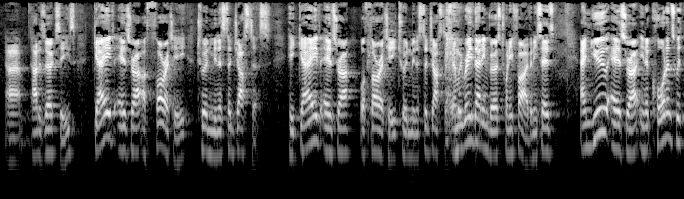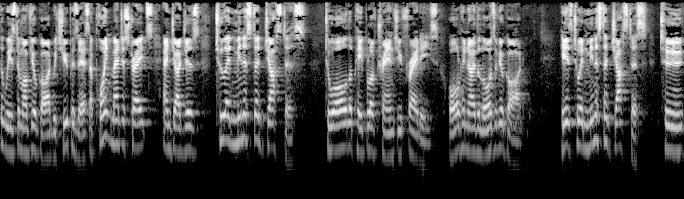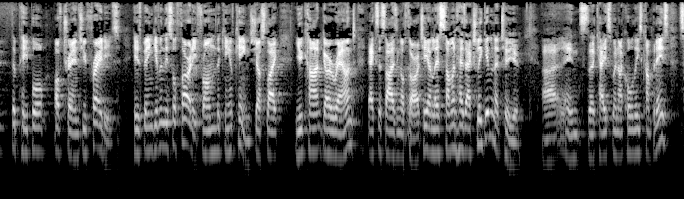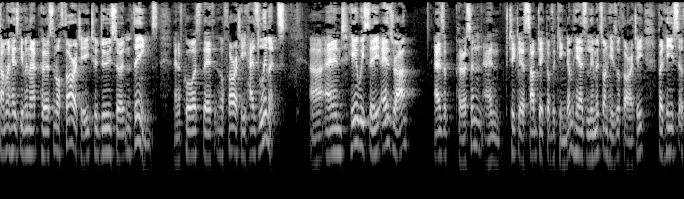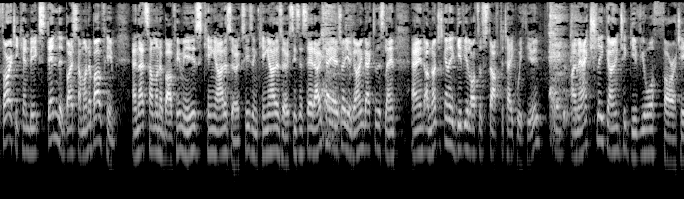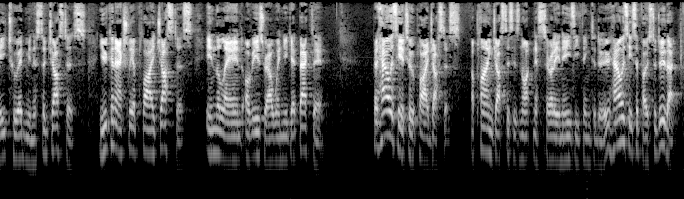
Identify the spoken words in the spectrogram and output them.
uh, Artaxerxes, gave Ezra authority to administer justice he gave Ezra authority to administer justice. And we read that in verse 25. And he says, And you, Ezra, in accordance with the wisdom of your God which you possess, appoint magistrates and judges to administer justice to all the people of Trans Euphrates, all who know the laws of your God. He is to administer justice to the people of Trans Euphrates. He's been given this authority from the King of Kings, just like you can't go around exercising authority unless someone has actually given it to you. Uh, it's the case when I call these companies, someone has given that person authority to do certain things. And of course, their authority has limits. Uh, and here we see Ezra as a person and particularly a subject of the kingdom, he has limits on his authority, but his authority can be extended by someone above him. And that someone above him is King Artaxerxes. And King Artaxerxes has said, okay, Ezra, you're going back to this land, and I'm not just going to give you lots of stuff to take with you. I'm actually going to give you authority to administer justice. You can actually apply justice in the land of Israel when you get back there. But how is he to apply justice? Applying justice is not necessarily an easy thing to do. How is he supposed to do that?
